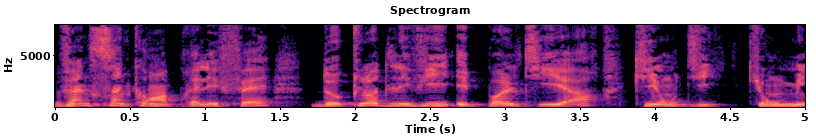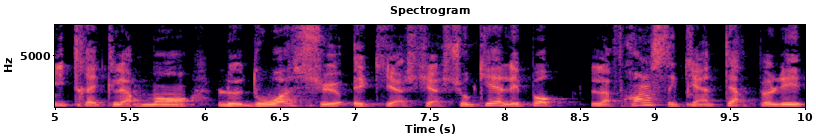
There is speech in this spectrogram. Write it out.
25 ans après les faits, de Claude Lévy et Paul Tillard, qui ont dit, qui ont mis très clairement le doigt sur, et qui qui a choqué à l'époque la France et qui a interpellé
